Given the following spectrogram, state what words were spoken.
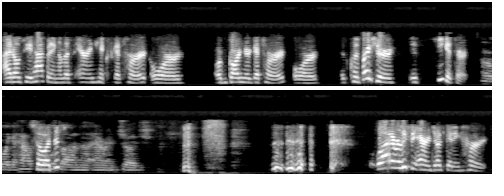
I don't see it happening unless Aaron Hicks gets hurt or, or Gardner gets hurt or if Clint Frazier, if he gets hurt. Or like a house So at this- on uh, Aaron Judge. well, I don't really see Aaron Judge getting hurt.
